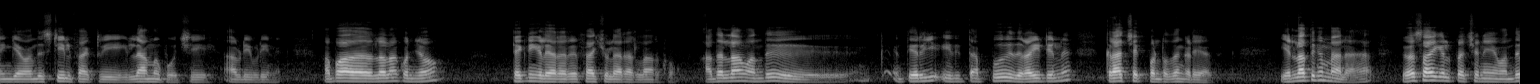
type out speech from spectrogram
இங்கே வந்து ஸ்டீல் ஃபேக்ட்ரி இல்லாமல் போச்சு அப்படி இப்படின்னு. அப்போ அதிலலாம் கொஞ்சம் டெக்னிக்கல் எரர் ஃபேக்சுவல் எரர்லாம் இருக்கும். அதெல்லாம் வந்து தெரியும் இது தப்பு இது ரைட்டுன்னு கிராஸ் செக் பண்ணுறதும் கிடையாது. எல்லாத்துக்கும் மேலே விவசாயிகள் பிரச்சனையை வந்து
